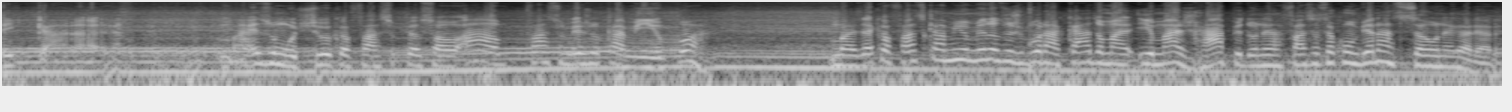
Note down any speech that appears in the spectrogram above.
E caralho. Mais um motivo que eu faço o pessoal. Ah, faço o mesmo caminho. Pô. Mas é que eu faço caminho menos esburacado e mais rápido, né? Faço essa combinação, né, galera?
